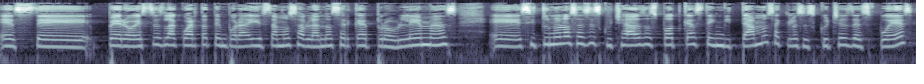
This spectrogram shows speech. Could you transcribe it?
Este, pero esta es la cuarta temporada y estamos hablando acerca de problemas. Eh, si tú no los has escuchado, esos podcasts, te invitamos a que los escuches después.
